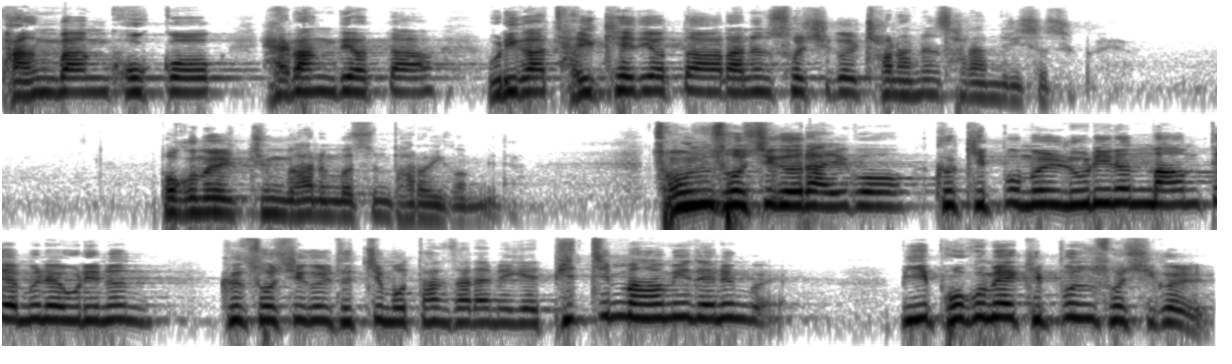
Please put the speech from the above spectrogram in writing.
방방곡곡 해방되었다, 우리가 자유케 되었다라는 소식을 전하는 사람들이 있었을 거예요. 복음을 증거하는 것은 바로 이겁니다. 좋은 소식을 알고 그 기쁨을 누리는 마음 때문에 우리는 그 소식을 듣지 못한 사람에게 빚진 마음이 되는 거예요. 이 복음의 기쁜 소식을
